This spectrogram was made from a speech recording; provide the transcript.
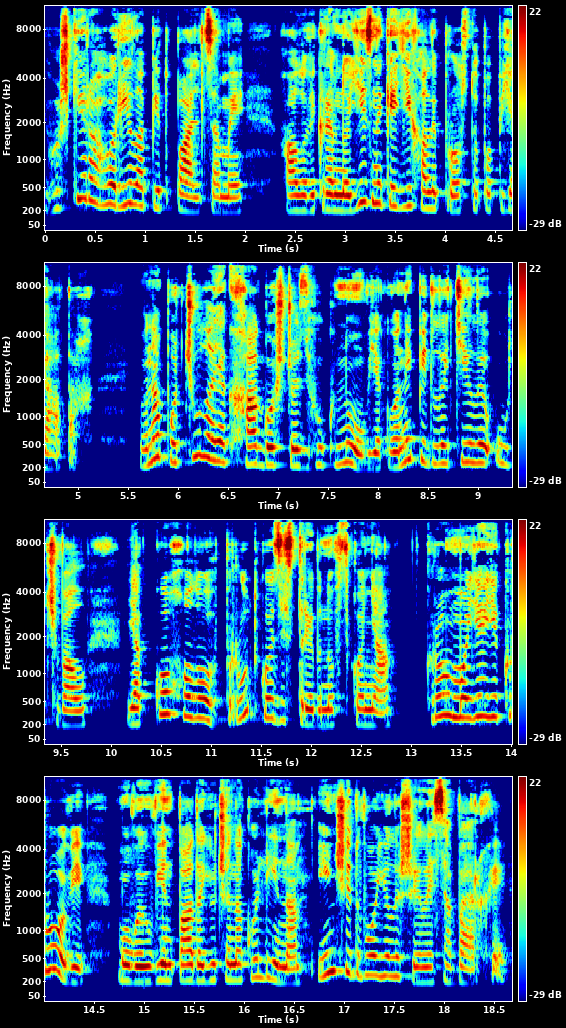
Його шкіра горіла під пальцями. Халові кремноїзники їхали просто по п'ятах. Вона почула, як Хаго щось гукнув, як вони підлетіли у чвал, як кохоло прутко зістрибнув з коня. Кров моєї крові, мовив він, падаючи на коліна, інші двоє лишилися верхи.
